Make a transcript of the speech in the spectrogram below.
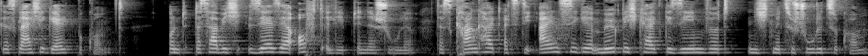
das gleiche Geld bekommt. Und das habe ich sehr, sehr oft erlebt in der Schule, dass Krankheit als die einzige Möglichkeit gesehen wird, nicht mehr zur Schule zu kommen.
